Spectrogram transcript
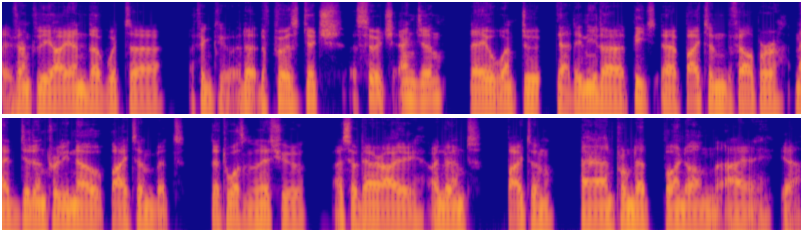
eventually I ended up with, uh, I think, the, the, first Dutch search engine. They want to, yeah, they need a P- Python developer. And I didn't really know Python, but that wasn't an issue. Uh, so there I, I learned Python and from that point on, I, yeah,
